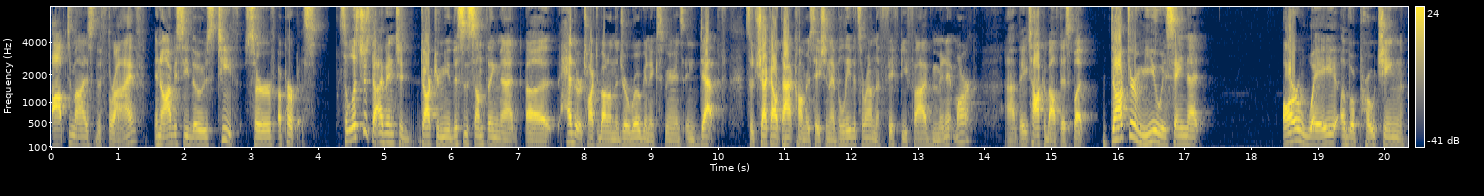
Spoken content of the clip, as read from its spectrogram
optimized to thrive, and obviously those teeth serve a purpose. So let's just dive into Dr. Mew. This is something that uh, Heather talked about on the Joe Rogan experience in depth. So check out that conversation. I believe it's around the 55 minute mark. Uh, they talk about this, but Dr. Mew is saying that our way of approaching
